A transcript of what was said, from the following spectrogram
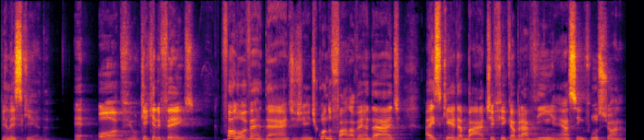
pela esquerda. É óbvio. O que, que ele fez? Falou a verdade, gente. Quando fala a verdade, a esquerda bate e fica bravinha. É assim que funciona.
